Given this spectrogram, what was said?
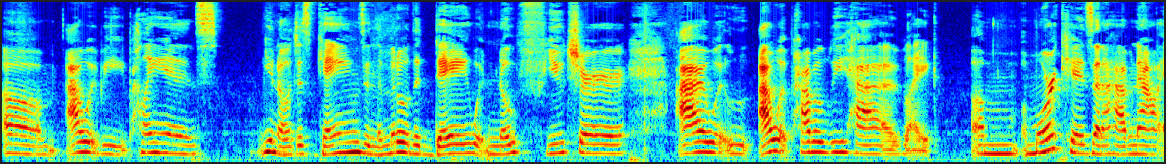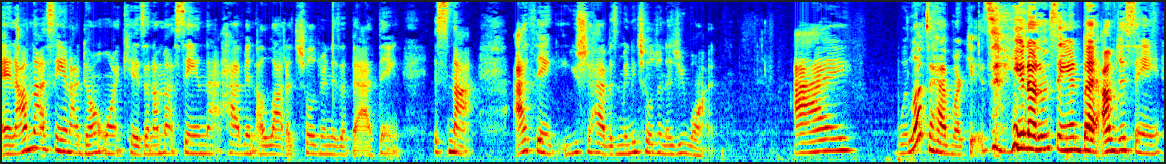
Um, I would be playing you know just games in the middle of the day with no future i would i would probably have like um, more kids than I have now. And I'm not saying I don't want kids, and I'm not saying that having a lot of children is a bad thing. It's not. I think you should have as many children as you want. I would love to have more kids, you know what I'm saying? But I'm just saying,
